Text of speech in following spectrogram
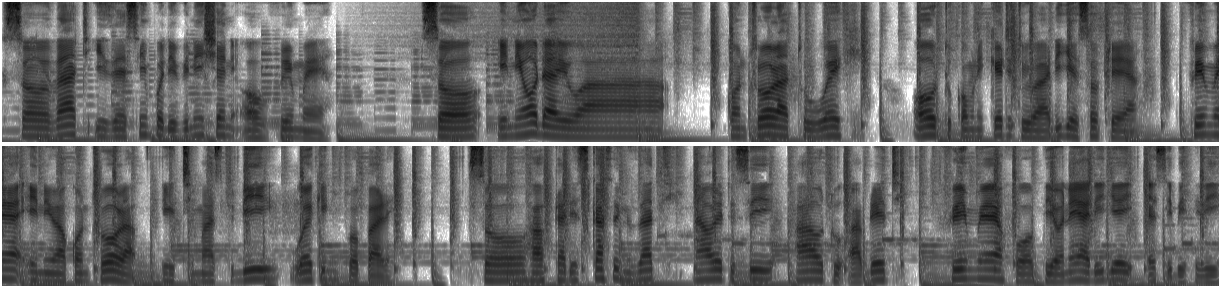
So that is a simple definition of firmware. So in order your controller to work or to communicate to your DJ software, firmware in your controller it must be working properly. So after discussing that, now let's see how to update firmware for Pioneer DJ SB3.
